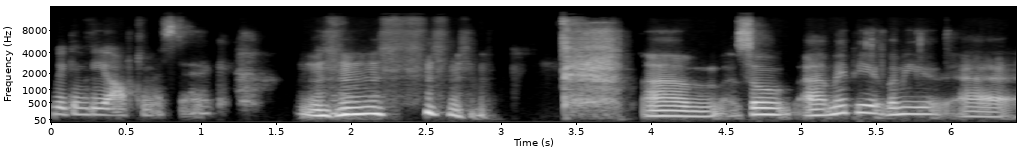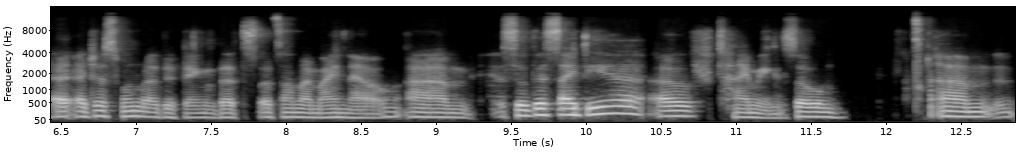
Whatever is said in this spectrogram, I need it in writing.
We can be optimistic Mm-hmm. um, so uh, maybe let me uh, address one other thing that's that's on my mind now. Um, so this idea of timing. So um,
